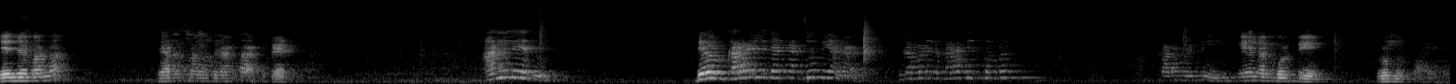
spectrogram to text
ఏం చెప్పన్నా ఎర్ర సముద్రానికి అట్టు పెట్ట. అనలేదు. దేవుడు కర్ర వెళ్ళి దగ్గర చూపి అన్నాడు. ఇంకా బిడ్డలు కర్ర తీసుకొని పోయి కర్ర పెట్టి నేను కొట్టి రెండు పాయలు.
